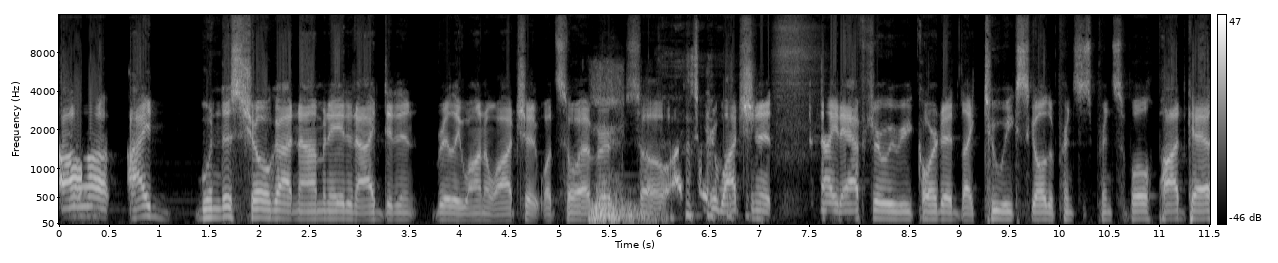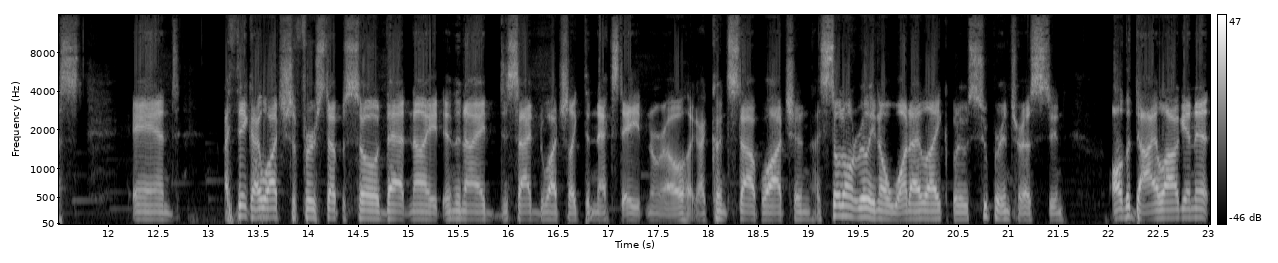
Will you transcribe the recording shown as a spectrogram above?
Uh, I when this show got nominated, I didn't really want to watch it whatsoever. So I started watching it the night after we recorded, like two weeks ago, the Princess Principal podcast, and I think I watched the first episode that night, and then I decided to watch like the next eight in a row. Like I couldn't stop watching. I still don't really know what I like, but it was super interesting. All the dialogue in it.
